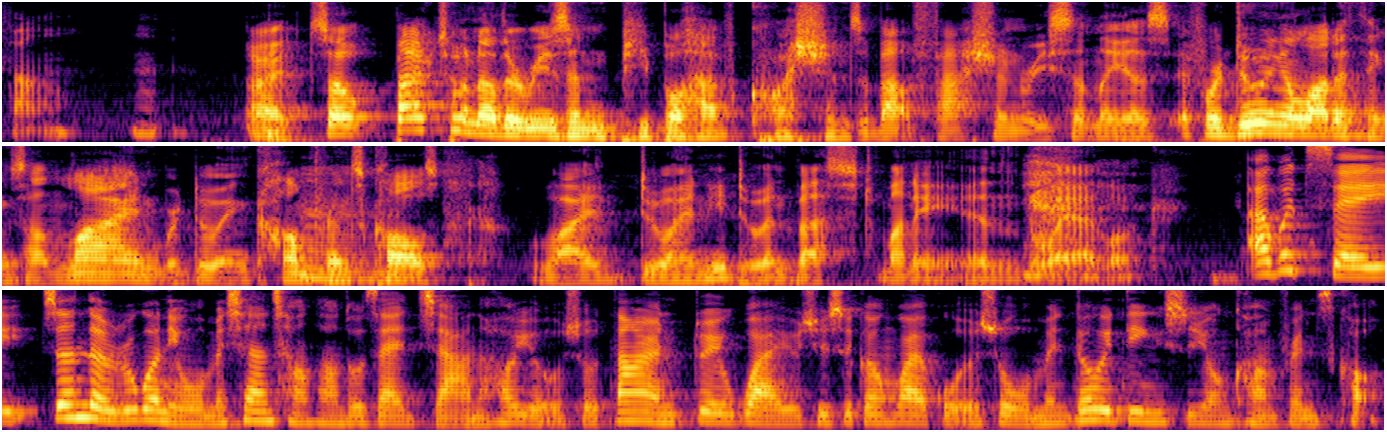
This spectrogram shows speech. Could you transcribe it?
方。 All right, so back to another reason people have questions about fashion recently is if we're doing a lot of things online, we're doing conference calls, why do I need to invest money in the way I look? I would say，真的，如果你我们现在常常都在家，然后有时候当然对外，尤其是跟外国的时候，我们都一定是用 conference call，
